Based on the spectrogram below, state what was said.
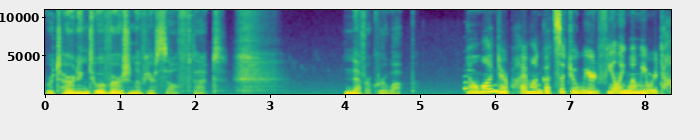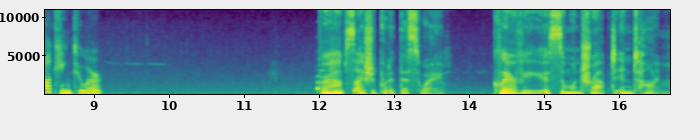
returning to a version of yourself that never grew up. No wonder Paimon got such a weird feeling when we were talking to her. Perhaps I should put it this way. Clervie is someone trapped in time.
